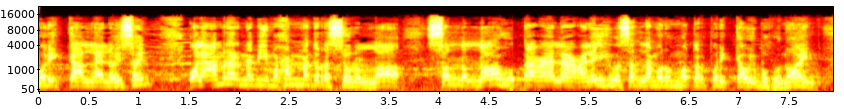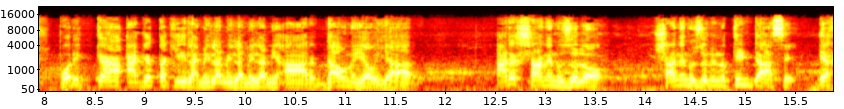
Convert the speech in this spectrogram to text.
পরীক্ষা আল্লাহ লইছেন ওলা আমরার নবী মোহাম্মদ রসুল্লাহ সাল্লাহ তালা উম্মতর পরীক্ষা ওই বহু নয় পরীক্ষা আগে তাকি লামি লামি লামি লামি আর ডাউন হইয়া ইয়ার আরেক শানে নুজুল, শানে নুজুলিনো তিনটা আছে, এক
